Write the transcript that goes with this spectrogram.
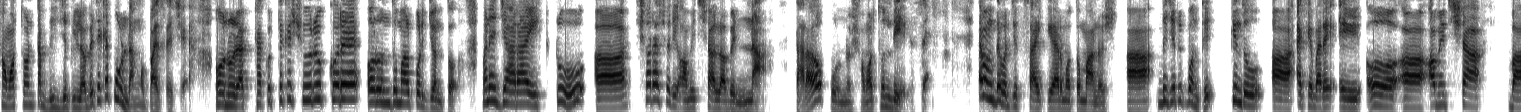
সমর্থনটা বিজেপি লবি থেকে পূর্ণাঙ্গ পাইছে সে। অনুরাগ ঠাকুর থেকে শুরু করে অরুণ ধুমাল পর্যন্ত মানে যারা একটু সরাসরি অমিত শাহ লবির না তারাও পূর্ণ সমর্থন দিয়ে গেছে। এবং দেবজিৎ সাইকিয়ার মতো মানুষ আহ বিজেপি পন্থী কিন্তু আহ, একেবারে এই ও অমিত শাহ বা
